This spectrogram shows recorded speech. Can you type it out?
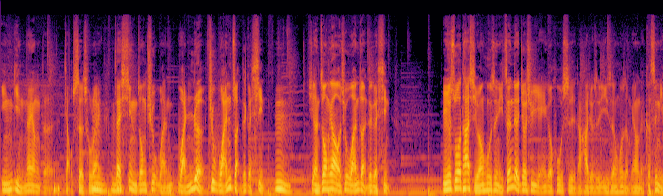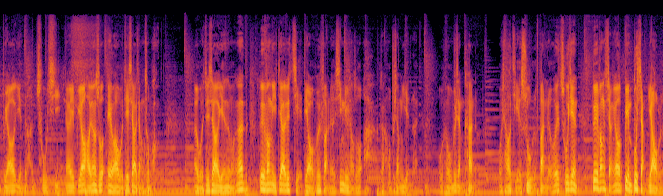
阴影那样的角色出来，嗯嗯、在性中去玩玩热，去婉转这个性，嗯，很重要，去婉转这个性。比如说他喜欢护士，你真的就去演一个护士，然后他就是医生或怎么样的，可是你不要演的很出戏，然后也不要好像说，哎、欸，我接下来要讲什么，哎，我接下来要演什么，那对方一掉就解掉，会反而心里想说啊，刚好不想演了，我我不想看了。我想要结束了，反而会出现对方想要变不想要了，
